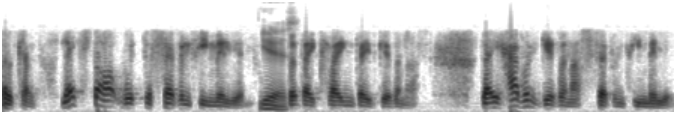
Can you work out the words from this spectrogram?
Okay, let's start with the 70 million yes. that they claim they've given us. They haven't given us 70 million.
